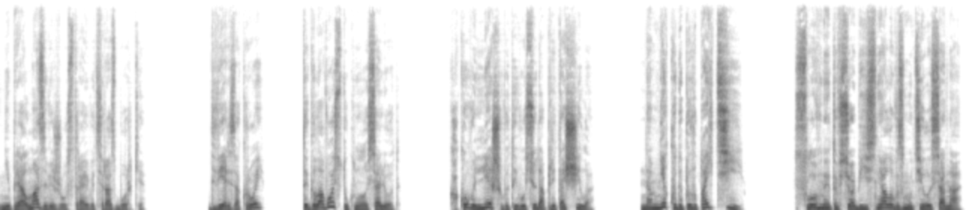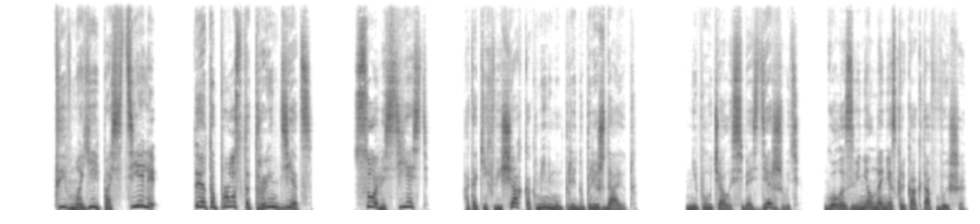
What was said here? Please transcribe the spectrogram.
Не при Алмазове же устраивать разборки. «Дверь закрой!» Ты головой стукнулась о лед. «Какого лешего ты его сюда притащила? Нам некуда было пойти!» Словно это все объясняла, возмутилась она. «Ты в моей постели? Это просто трындец!» Совесть есть. О таких вещах как минимум предупреждают. Не получалось себя сдерживать, голос звенел на несколько октав выше.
